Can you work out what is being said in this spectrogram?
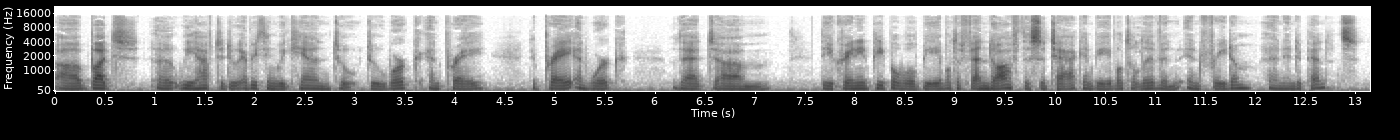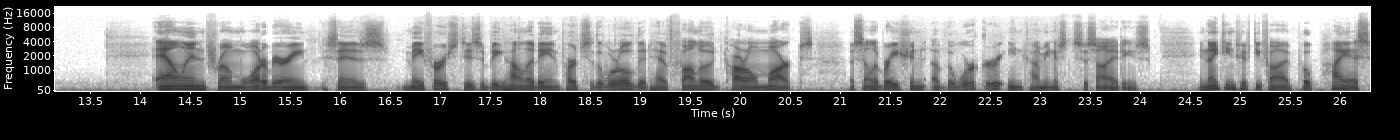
uh, but uh, we have to do everything we can to, to work and pray, to pray and work that um, the Ukrainian people will be able to fend off this attack and be able to live in, in freedom and independence. Alan from Waterbury says May 1st is a big holiday in parts of the world that have followed Karl Marx, a celebration of the worker in communist societies. In 1955, Pope Pius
